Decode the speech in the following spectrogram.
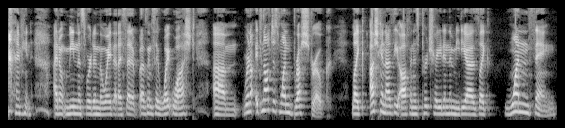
I mean, I don't mean this word in the way that I said it. I was going to say whitewashed. Um, we're not, it's not just one brushstroke. Like Ashkenazi often is portrayed in the media as like one thing.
